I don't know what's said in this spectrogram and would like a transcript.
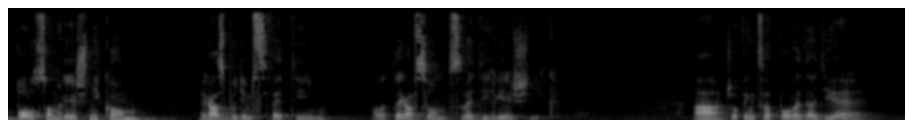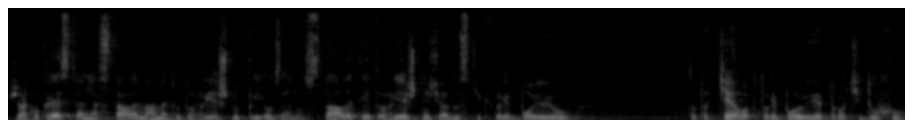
bol som hriešnikom, raz budem svetým, ale teraz som svetý hriešnik. A čo tým chcel povedať je, že ako kresťania stále máme túto hriešnú prírodzenosť, stále tieto hriešne žiadosti, ktoré bojujú, toto telo, ktoré bojuje proti duchu.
